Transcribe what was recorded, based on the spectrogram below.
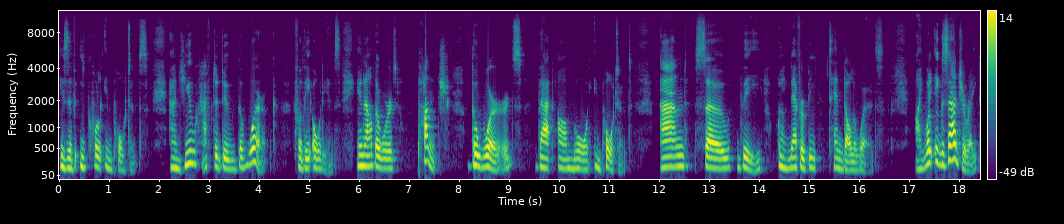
is of equal importance, and you have to do the work for the audience. In other words, punch the words that are more important. And so the will never be $10 words. I will exaggerate,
